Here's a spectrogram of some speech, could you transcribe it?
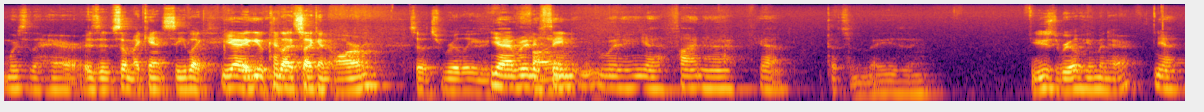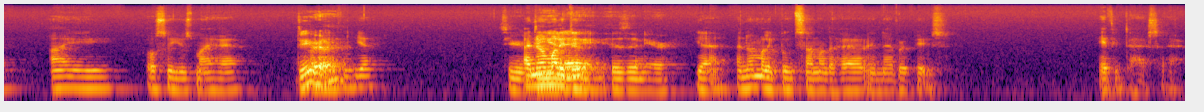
Where's the hair? Is it something I can't see? Like Yeah, it- you can. It's like an arm, so it's really. yeah, really fine. thin. Really, yeah, fine hair. Yeah, That's amazing. You used real human hair? yeah. I also use my hair. Do you really? Yeah, So your I normally do. Is in your. yeah. I normally put some of the hair in every piece. If it has hair.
